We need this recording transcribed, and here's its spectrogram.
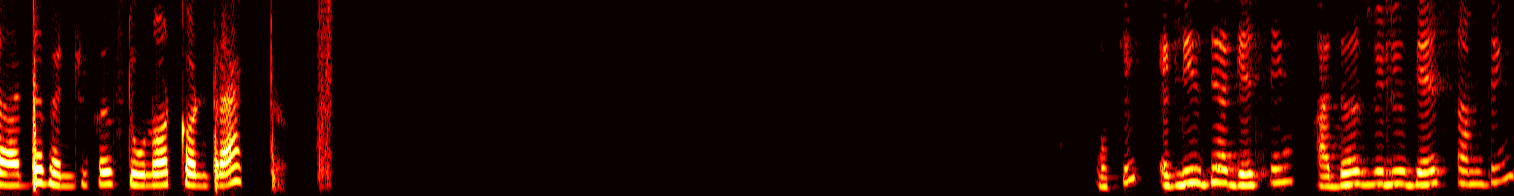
That the ventricles do not contract. Okay. At least they are guessing. Others, will you guess something?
